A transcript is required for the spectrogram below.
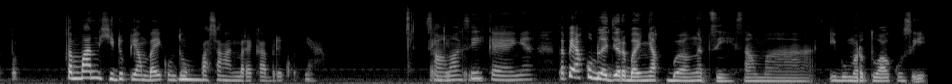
pe- teman hidup yang baik untuk Hmm. pasangan mereka berikutnya Kayak sama gitu. sih kayaknya. Tapi aku belajar banyak banget sih sama ibu mertuaku sih.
